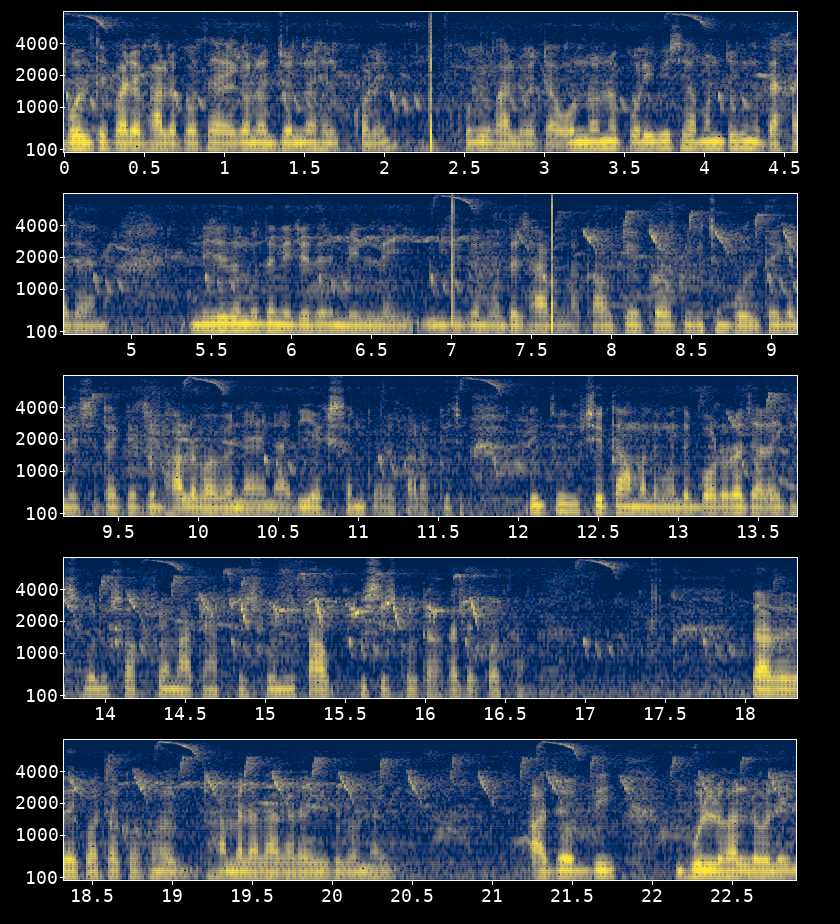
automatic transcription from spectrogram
বলতে পারে, ভালো পথে এগোনোর জন্য হেল্প করে। খুবই ভালো এটা। অন্য অন্য পরিবেশে এমনটা কিন্তু দেখা যায় না। নিজেদের মধ্যে নিজেদের মিল নেই, নিজেদের মধ্যে ঝামেলা, কাউকে কাউকে কিছু বলতে গেলে সেটাকে সে ভালোভাবে নেয় না রিয়াকশান করে খারাপ কিছু। কিন্তু সেটা আমাদের মধ্যে, বড়রা যারাই কিছু বলে সবসময় মাথায় হাত করে শুনি পাও বিশেষ করে কাকাদের কথা। দাদাদের কথা কখনো ঝামেলা লাগারা এগুলো নাই। আজ অবধি ভুল ভালো হলেই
